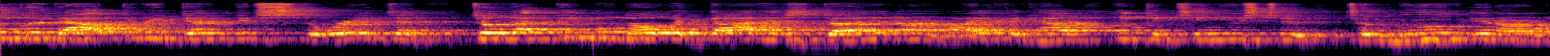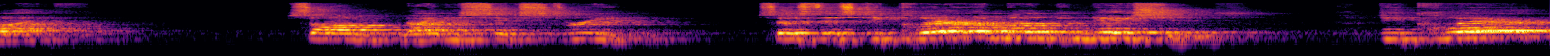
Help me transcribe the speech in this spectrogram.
to live out the redemptive story, to, to let people know what God has done in our life and how He continues to, to move in our life? Psalm 96 3 says this Declare among the nations, declare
